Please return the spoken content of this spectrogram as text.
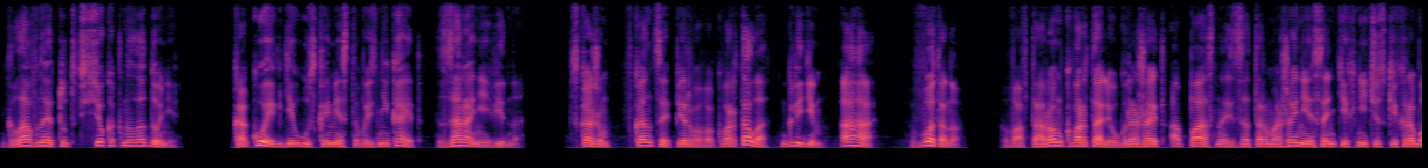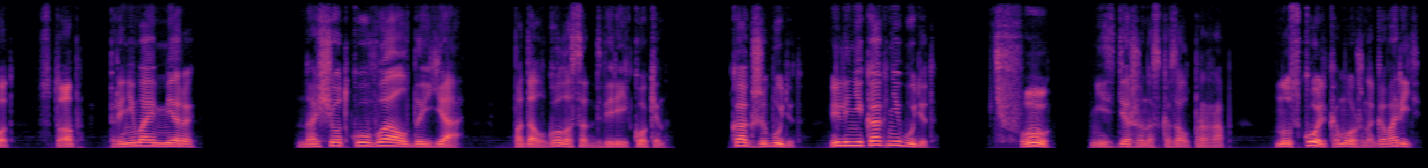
Главное, тут все как на ладони. Какое где узкое место возникает, заранее видно. Скажем, в конце первого квартала глядим, ага, вот оно. Во втором квартале угрожает опасность заторможения сантехнических работ. Стоп, принимаем меры. Насчет кувалды я, подал голос от дверей Кокин. Как же будет? Или никак не будет? Тьфу, несдержанно сказал прораб. Ну сколько можно говорить?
